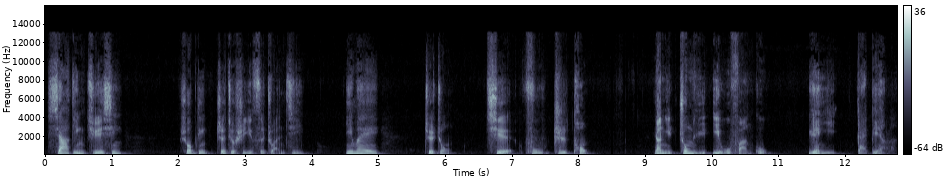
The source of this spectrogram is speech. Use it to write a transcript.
下定决心，说不定这就是一次转机。因为这种切肤之痛，让你终于义无反顾，愿意改变了，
